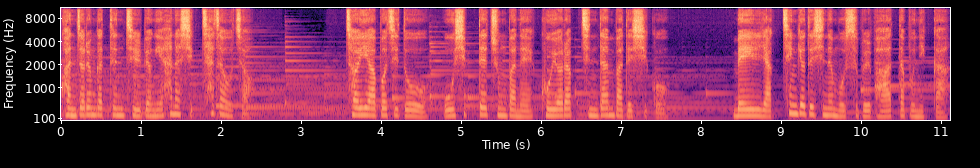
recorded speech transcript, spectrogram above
관절염 같은 질병이 하나씩 찾아오죠. 저희 아버지도 50대 중반에 고혈압 진단받으시고 매일 약 챙겨 드시는 모습을 봐왔다 보니까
